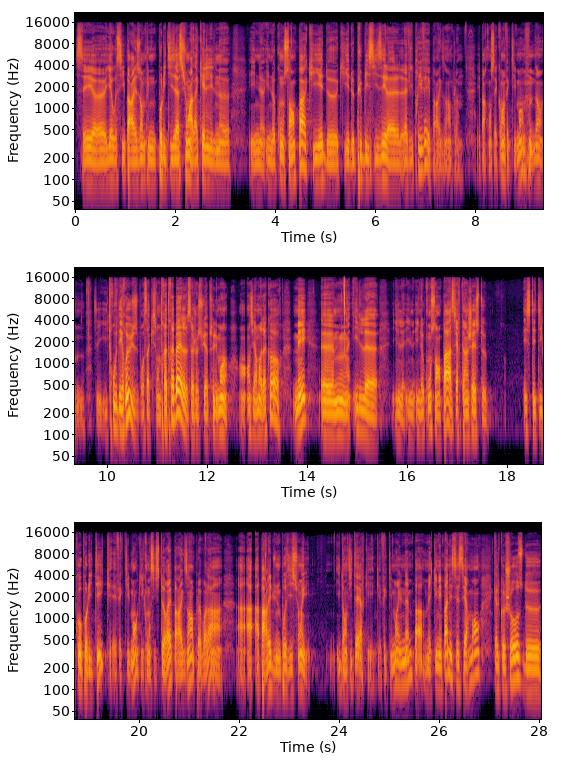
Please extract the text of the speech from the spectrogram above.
C'est, il y a aussi par exemple une politisation à laquelle il ne, il ne, consent pas, qui est de, qui est de publiciser la, vie privée, par exemple. Et par conséquent, effectivement, il trouve des ruses pour ça qui sont très très belles. Ça, je suis absolument entièrement d'accord. Mais il, il, il, ne consent pas à certains gestes esthético-politique, effectivement, qui consisterait, par exemple, voilà, à, parler d'une position identitaire qui, effectivement il n'aime pas, mais qui n'est pas nécessairement quelque chose de,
